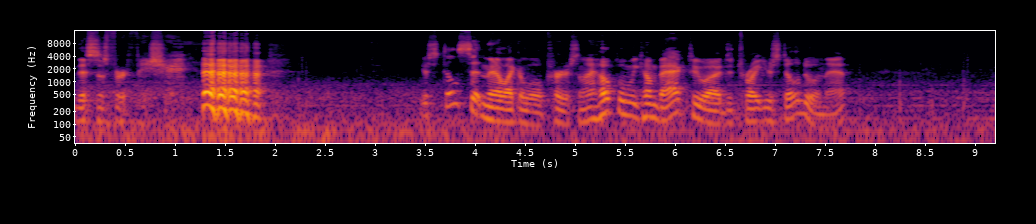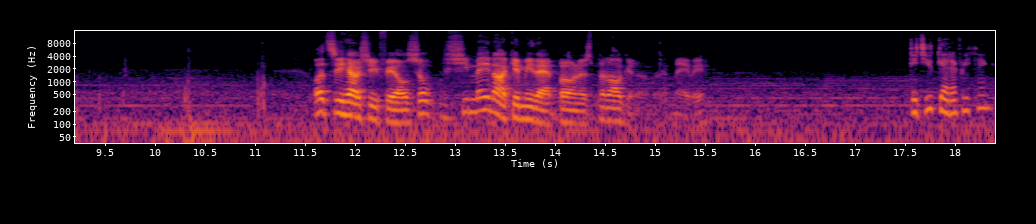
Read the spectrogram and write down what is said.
This is for Fisher. you're still sitting there like a little person. I hope when we come back to uh, Detroit, you're still doing that. Let's see how she feels. She'll, she may not give me that bonus, but I'll get over it, maybe. Did you get everything?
